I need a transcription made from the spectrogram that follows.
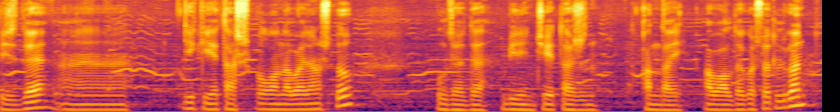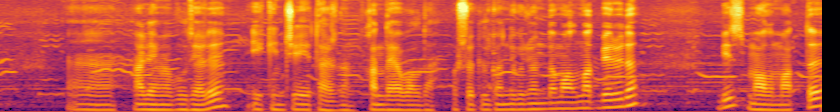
бизде эки этаж болгонуна байланыштуу бул жерде биринчи этажын кандай абалда көрсөтүлгөн ал эми бул жери экинчи этаждын кандай абалда көрсөтүлгөндүгү жөнүндө маалымат берүүдө биз маалыматты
